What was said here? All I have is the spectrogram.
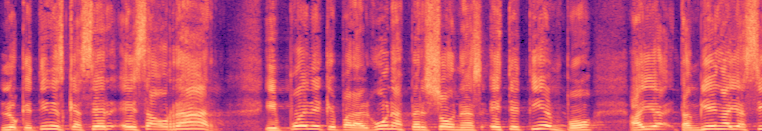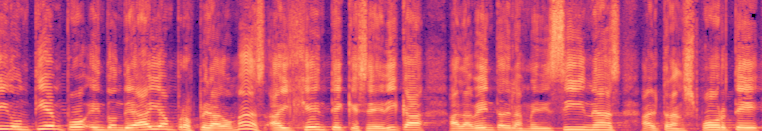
lo que tienes que hacer es ahorrar. Y puede que para algunas personas este tiempo también haya sido un tiempo en donde hayan prosperado más. Hay gente que se dedica a la venta de las medicinas, al transporte,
